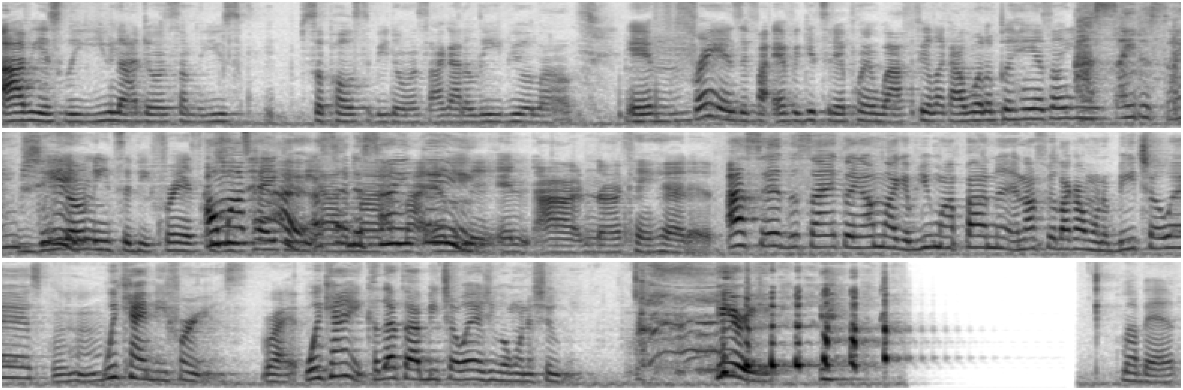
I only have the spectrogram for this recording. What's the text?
obviously you're not doing something you're supposed to be doing, so I gotta leave you alone. And Mm-hmm. for friends, if I ever get to that point where I feel like I want to put hands on you, I say the same we shit. don't need to be friends Oh because my you're taking God, me I out said of the my, same my thing. element, and I, no, I can't have that. I said the same thing. I'm like, if you my partner and I feel like I want to beat your ass, we can't be friends. Mm-hmm. Right. We can't, because after I beat your ass, you gonna want to shoot me. Period. My bad.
